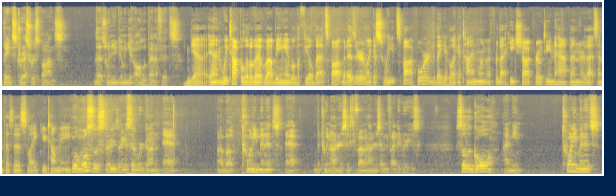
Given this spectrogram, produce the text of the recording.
big stress response. That's when you're going to get all the benefits. Yeah, and we talk a little bit about being able to feel that spot, but is there like a sweet spot for it? Do they give like a time limit for that heat shock protein to happen or that synthesis? Like, you tell me. Well, most of those studies, like I said, were done at about 20 minutes at between 165 and 175 degrees. So the goal, I mean, 20 minutes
